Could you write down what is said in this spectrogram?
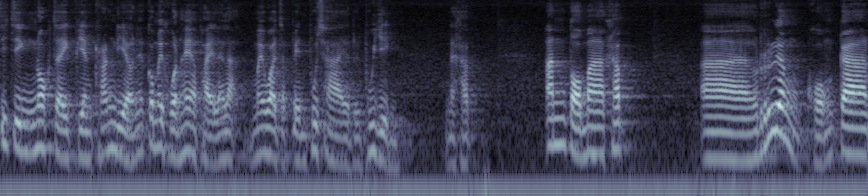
ที่จริงนอกใจเพียงครั้งเดียวเนี่ยก็ไม่ควรให้อภัยแล้วล่ะไม่ว่าจะเป็นผู้ชายหรือผู้หญิงนะครับ อันต่อมาครับเรื่องของการ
